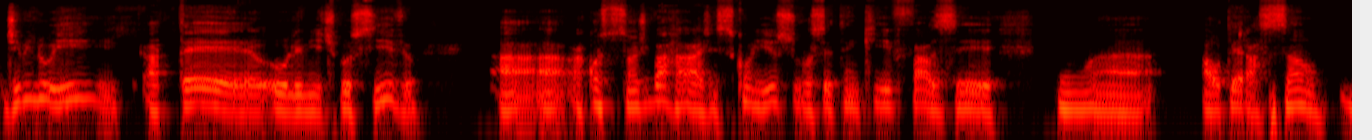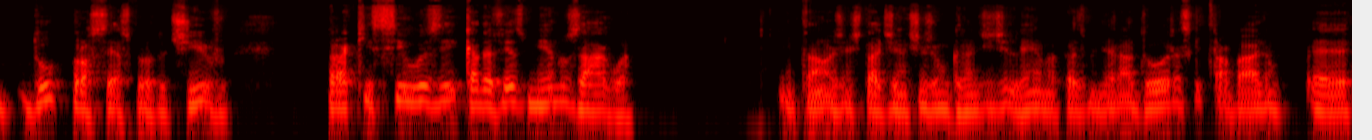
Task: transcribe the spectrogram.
diminuir até o limite possível a, a, construção de barragens. Com isso, você tem que fazer uma alteração do processo produtivo para que se use cada vez menos água. Então, a gente está diante de um grande dilema para as mineradoras que trabalham, é,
